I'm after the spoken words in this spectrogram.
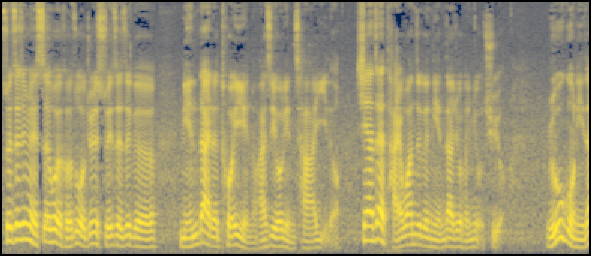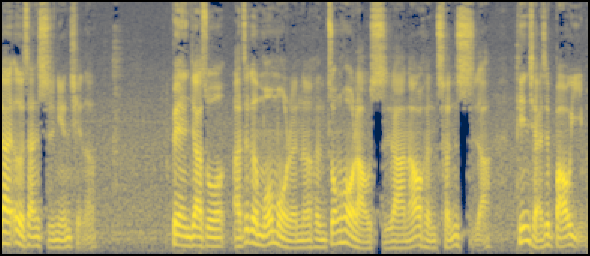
所以在这边的社会合作，我觉得随着这个年代的推演哦，还是有点差异的哦。现在在台湾这个年代就很有趣哦，如果你在二三十年前啊。被人家说啊，这个某某人呢很忠厚老实啊，然后很诚实啊，听起来是褒义嘛。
